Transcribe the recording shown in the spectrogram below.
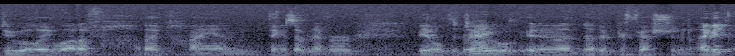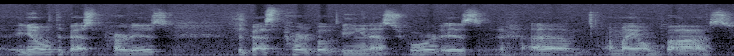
do like a lot of like high end things I've never been able to do Right. in another profession. I get you know what the best part is. The best part about being an escort is um, I'm my own boss.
